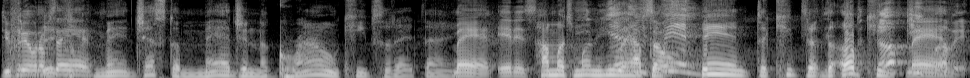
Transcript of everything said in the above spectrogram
Do you feel what I'm saying? Man, just imagine the ground keeps of that thing. Man, it is. How much money you Yeah, would have to spend- spend to keep the, the upkeep? upkeep Man, of it.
